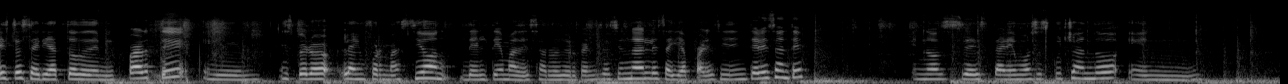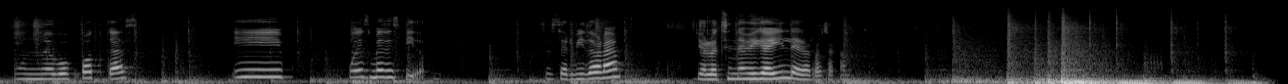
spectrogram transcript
Esto sería todo de mi parte. Eh, espero la información del tema desarrollo organizacional les haya parecido interesante. Nos estaremos escuchando en un nuevo podcast y pues me despido. Su servidora, Yolotzin Abigail de la Rosa Campos.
